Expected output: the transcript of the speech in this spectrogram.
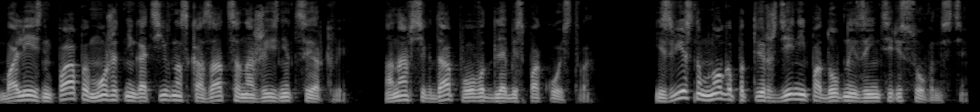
Болезнь папы может негативно сказаться на жизни церкви. Она всегда повод для беспокойства. Известно много подтверждений подобной заинтересованности.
